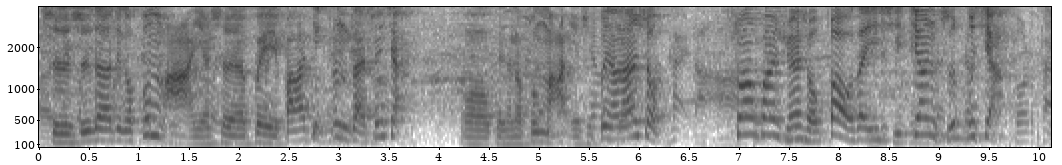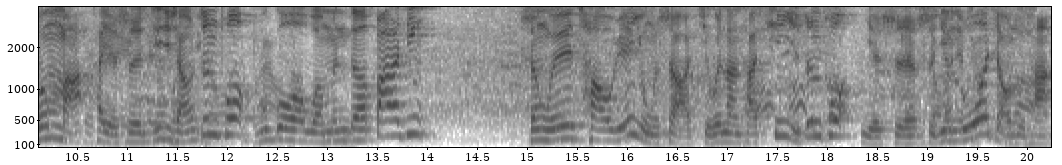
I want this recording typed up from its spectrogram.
此时的这个风马也是被巴拉金摁在身下，哦，可以看到风马也是非常难受，双方选手抱在一起僵持不下，风马他也是极其想要挣脱，不过我们的巴拉金身为草原勇士啊，岂会让他轻易挣脱？也是使劲裸脚住他，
